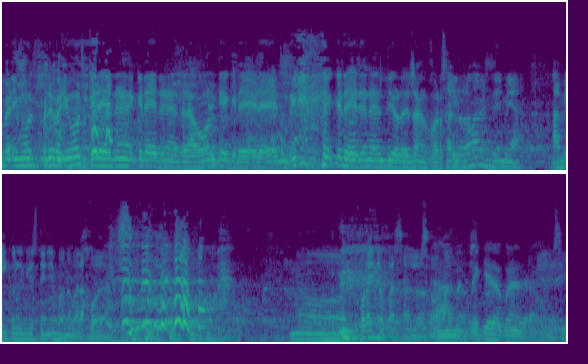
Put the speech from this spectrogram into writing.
preferimos, preferimos creer, en, creer en el dragón que creer en, creer en el dios de San O sea, Jorge. los romanos dicen, mira, a mí con el cristianismo no me la juegas. No, por ahí no pasan los O sea, me, romanos. me quedo con el dragón, sí.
